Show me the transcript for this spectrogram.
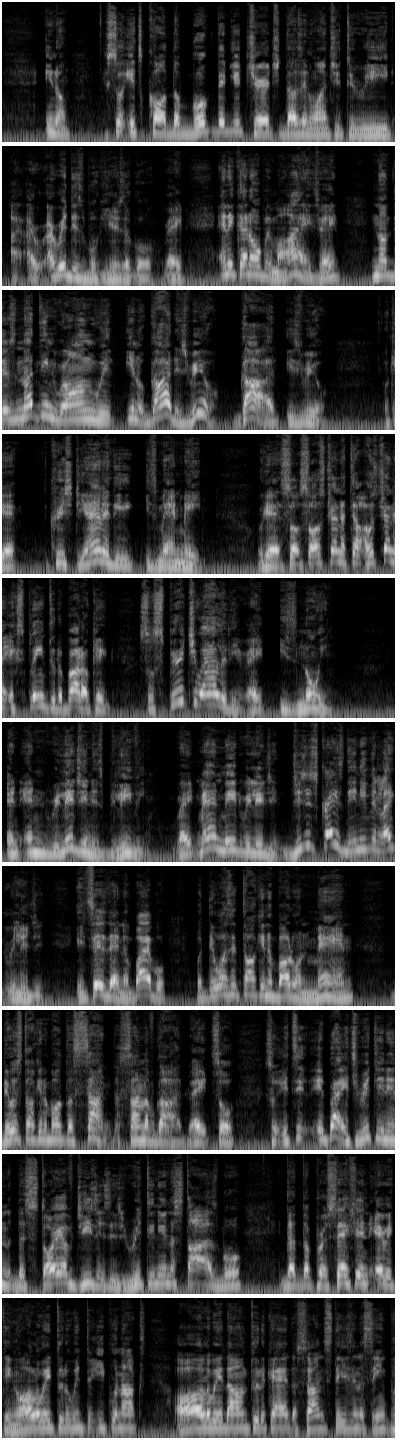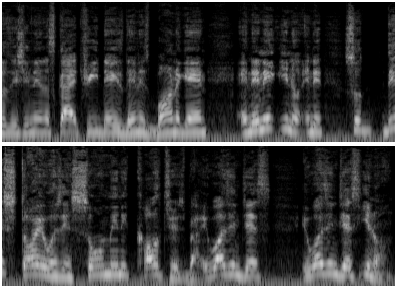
you know, so it's called the book that your church doesn't want you to read. I, I, I read this book years ago, right? And it kind of opened my eyes, right? Now there's nothing wrong with, you know, God is real. God is real. Okay. Christianity is man-made. Okay, so so I was trying to tell, I was trying to explain to the brother. Okay, so spirituality, right, is knowing, and and religion is believing, right? Man-made religion. Jesus Christ didn't even like religion. It says that in the Bible, but they wasn't talking about on man. They was talking about the Son, the Son of God, right? So, so it's it, right. It's written in the story of Jesus is written in the stars, bro. The the procession, everything, all the way to the winter equinox, all the way down to the kind. The sun stays in the same position in the sky three days, then it's born again, and then it, you know, and it. So this story was in so many cultures, bro. It wasn't just, it wasn't just, you know,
